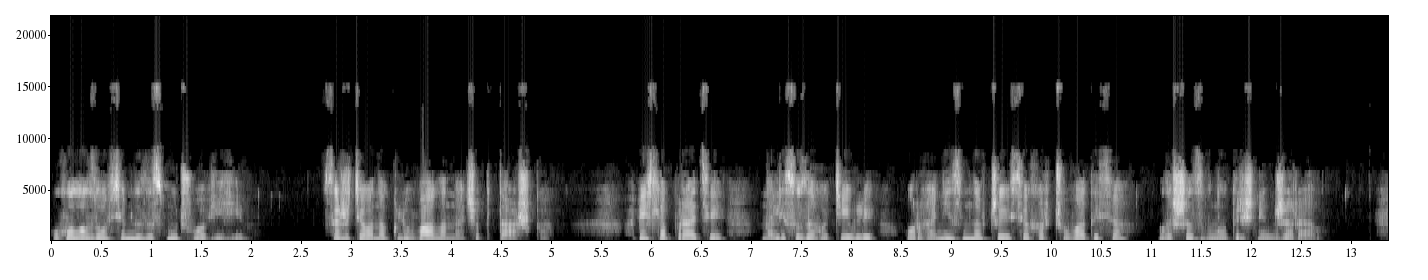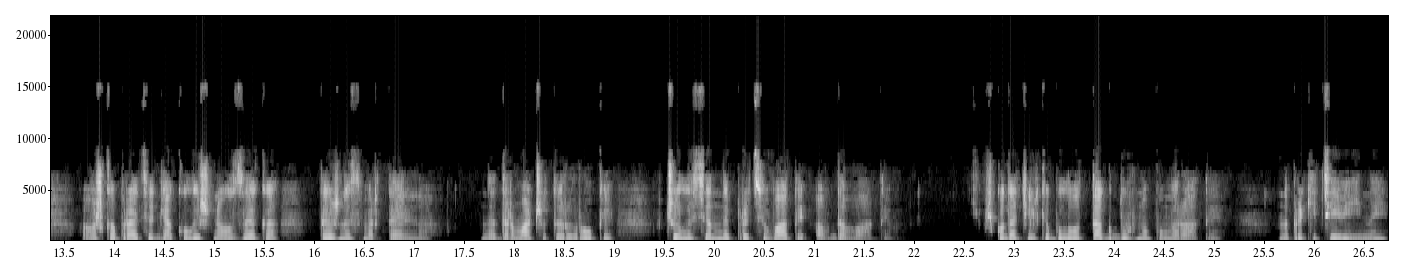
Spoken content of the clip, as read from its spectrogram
Голос зовсім не засмучував її. Все життя вона клювала, наче пташка, а після праці на лісозаготівлі організм навчився харчуватися лише з внутрішніх джерел. А важка праця для колишнього зека теж не смертельна. Недарма чотири роки вчилася не працювати, а вдавати. Шкода тільки було так дурно помирати наприкінці війни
